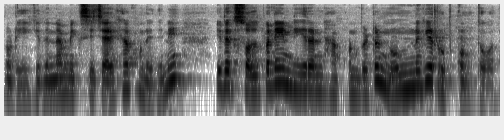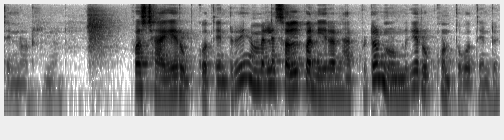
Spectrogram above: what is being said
ನೋಡಿ, ಈಗ ಇದನ್ನು ಮಿಕ್ಸಿ ಜಾರಿಗೆ ಹಾಕ್ಕೊಂಡಿದ್ದೀನಿ ಇದಕ್ಕೆ ಸ್ವಲ್ಪನೇ ನೀರನ್ನು ಹಾಕ್ಕೊಂಡ್ಬಿಟ್ಟು ನುಣ್ಣಗೆ ರುಬ್ಕೊಂಡು ತೊಗೋತೀನಿ ನೋಡಿರಿ ನಾನು. ಫಸ್ಟ್ ಹಾಗೆ ರುಬ್ಕೋತೀನಿ ರೀ ಆಮೇಲೆ ಸ್ವಲ್ಪ ನೀರನ್ನು ಹಾಕ್ಬಿಟ್ಟು ನುಣ್ಣಗೆ ರುಬ್ಕೊಂಡು ತೊಗೋತೀನಿ ರೀ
